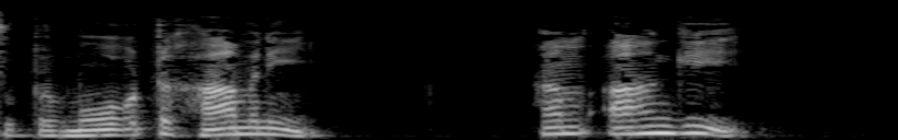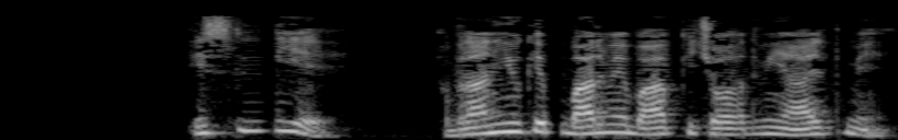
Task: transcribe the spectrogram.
टू प्रमोट हार्मनी हम आहंगी। इसलिए अबरानियों के बारे में बाप की चौदहवीं आयत में,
